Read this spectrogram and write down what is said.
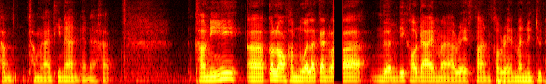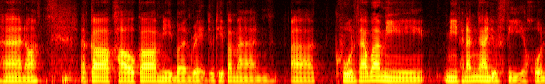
ทำทำงานที่นั่นนะครับ คราวนี้เอ่อก็ลองคำนวณแล้วกันว่าเงินที่เขาได้มา raise fund เขา raise มา 1.5 เนาะแล้วก็เขาก็มี burn rate อยู่ที่ประมาณเอ่อคูณซะว่ามี มีพนักงานอยู่ 4 คน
